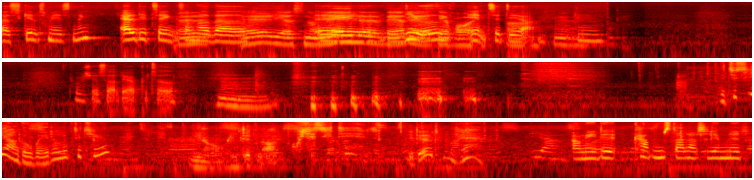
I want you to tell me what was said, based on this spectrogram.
og skilsmissen, ikke? Alle de ting, som havde været Alle jeres normale øh, hverdag, livet det røg. indtil det bare. her. Ja. Mm. Jeg husker, jeg sad deroppe på taget. Hmm. Did you see how the waiter looked at you? No, he did not. Oh, yes, he did. He did? Yeah. Agnete, kampen starter altså lige om lidt.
